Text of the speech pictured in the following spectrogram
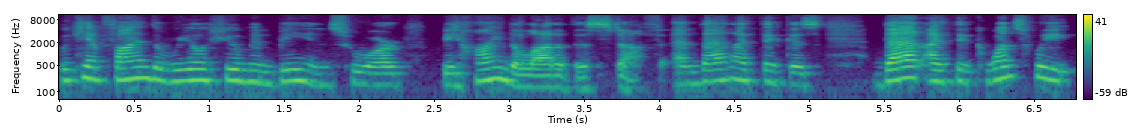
we can't find the real human beings who are behind a lot of this stuff and that i think is that i think once we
